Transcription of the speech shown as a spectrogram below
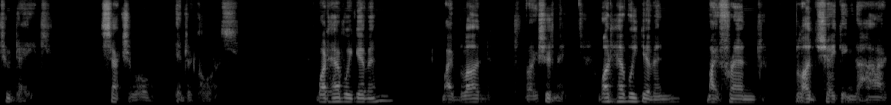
to date, sexual intercourse. What have we given? My blood, oh, excuse me, what have we given, my friend, blood shaking the heart,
